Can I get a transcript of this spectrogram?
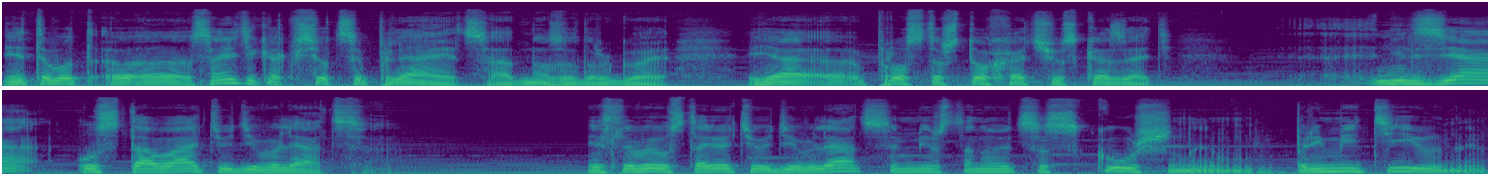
Это вот, э, смотрите, как все цепляется одно за другое. Я э, просто что хочу сказать. Нельзя уставать удивляться. Если вы устаете удивляться, мир становится скучным, примитивным,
